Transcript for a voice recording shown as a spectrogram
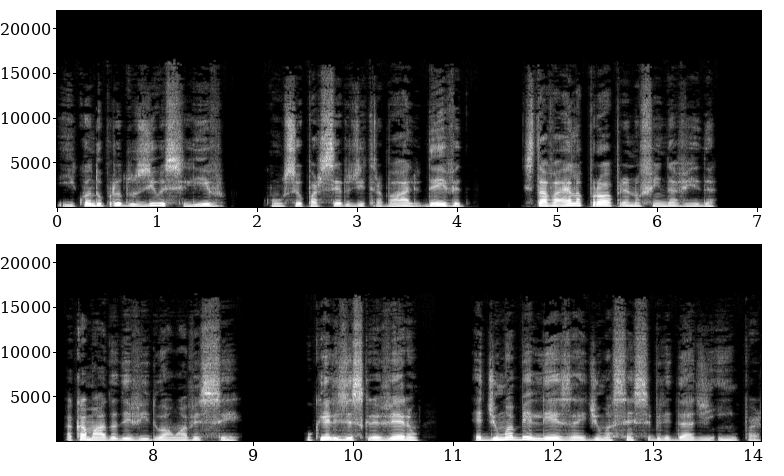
e, quando produziu esse livro, com o seu parceiro de trabalho, David, estava ela própria no fim da vida, acamada devido a um AVC. O que eles escreveram é de uma beleza e de uma sensibilidade ímpar.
